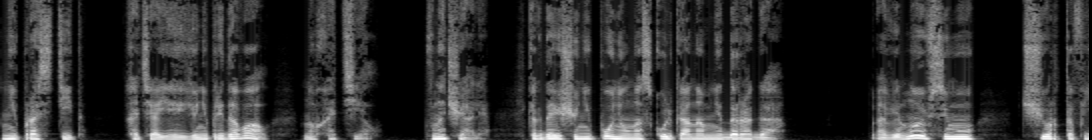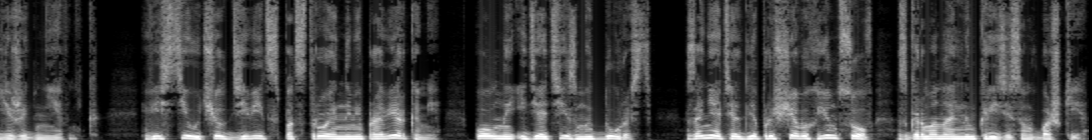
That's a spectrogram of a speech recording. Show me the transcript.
не простит. Хотя я ее не предавал, но хотел. Вначале, когда еще не понял, насколько она мне дорога. А виной всему чертов ежедневник. Вести учет девиц с подстроенными проверками — полный идиотизм и дурость, занятие для прыщавых юнцов с гормональным кризисом в башке,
